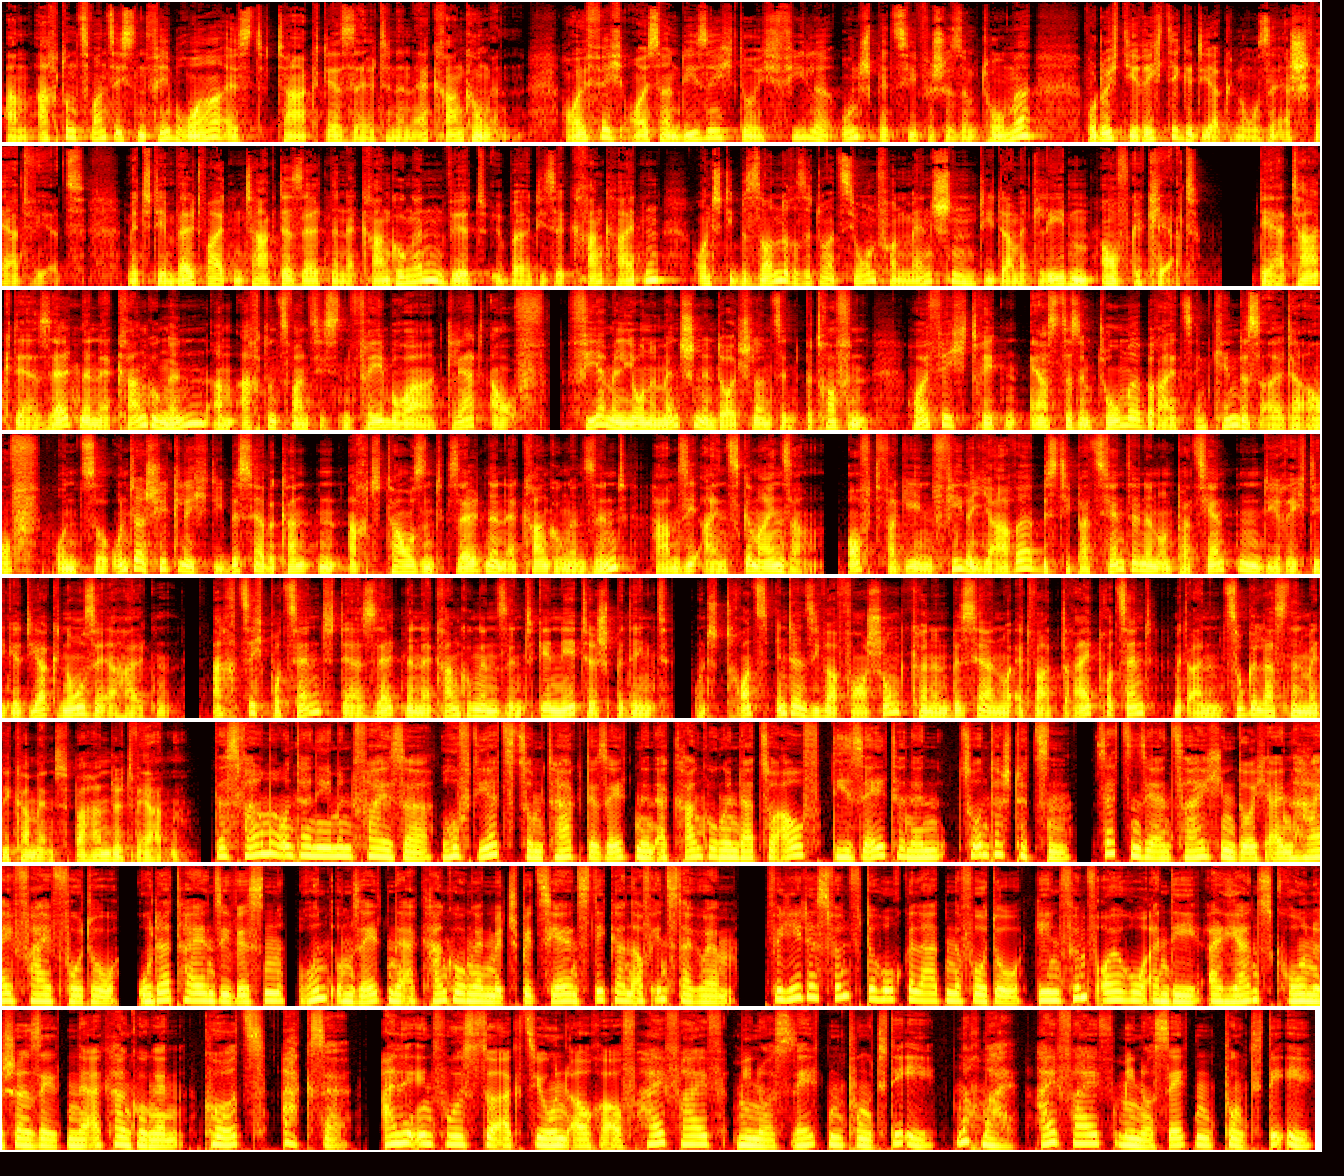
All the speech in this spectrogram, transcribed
Am 28. Februar ist Tag der seltenen Erkrankungen. Häufig äußern die sich durch viele unspezifische Symptome, wodurch die richtige Diagnose erschwert wird. Mit dem weltweiten Tag der seltenen Erkrankungen wird über diese Krankheiten und die besondere Situation von Menschen, die damit leben, aufgeklärt. Der Tag der seltenen Erkrankungen am 28. Februar klärt auf. Vier Millionen Menschen in Deutschland sind betroffen. Häufig treten erste Symptome bereits im Kindesalter auf. Und so unterschiedlich die bisher bekannten 8000 seltenen Erkrankungen sind, haben sie eins gemeinsam. Oft vergehen viele Jahre, bis die Patientinnen und Patienten die richtige Diagnose erhalten. 80 Prozent der seltenen Erkrankungen sind genetisch bedingt und trotz intensiver Forschung können bisher nur etwa drei Prozent mit einem zugelassenen Medikament behandelt werden. Das Pharmaunternehmen Pfizer ruft jetzt zum Tag der seltenen Erkrankungen dazu auf, die seltenen zu unterstützen. Setzen Sie ein Zeichen durch ein High-Five-Foto oder teilen Sie Wissen rund um seltene Erkrankungen mit speziellen Stickern auf Instagram. Für jedes fünfte hochgeladene Foto gehen 5 Euro an die Allianz chronischer seltener Erkrankungen, kurz AXE. Alle Infos zur Aktion auch auf highfive-selten.de. Nochmal, highfive-selten.de.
